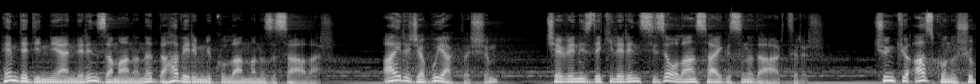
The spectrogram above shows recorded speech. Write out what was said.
hem de dinleyenlerin zamanını daha verimli kullanmanızı sağlar. Ayrıca bu yaklaşım, çevrenizdekilerin size olan saygısını da artırır. Çünkü az konuşup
